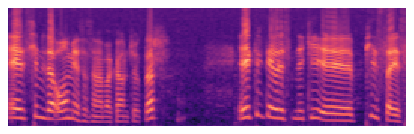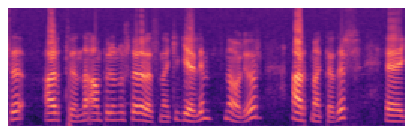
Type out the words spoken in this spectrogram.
Evet şimdi de ohm yasasına bakalım çocuklar. Elektrik devresindeki e, pil sayısı arttığında ampulün uçları arasındaki gerilim ne oluyor? Artmaktadır. E,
